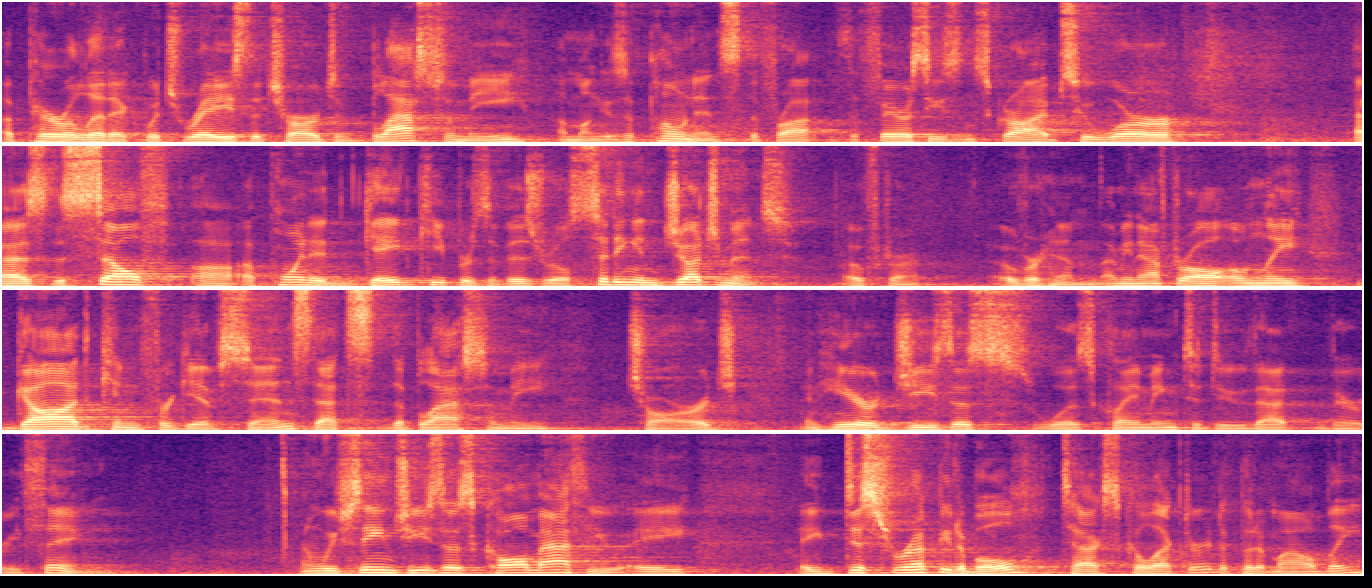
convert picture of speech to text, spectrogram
a paralytic, which raised the charge of blasphemy among his opponents, the, the Pharisees and scribes, who were, as the self uh, appointed gatekeepers of Israel, sitting in judgment over, over him. I mean, after all, only God can forgive sins. That's the blasphemy charge. And here, Jesus was claiming to do that very thing. And we've seen Jesus call Matthew a, a disreputable tax collector, to put it mildly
